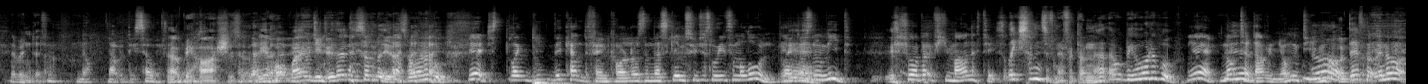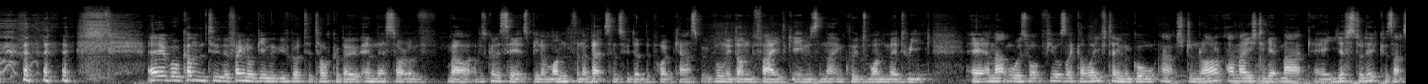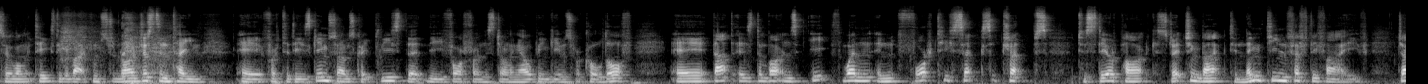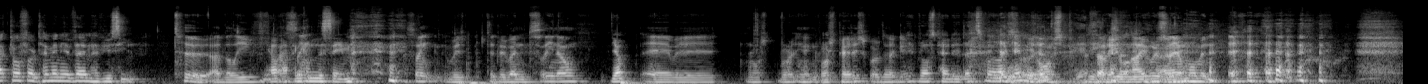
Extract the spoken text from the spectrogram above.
They wouldn't do that. No, that would be silly. That would be harsh. As well. yeah, why would you do that to somebody? That's horrible. yeah, just like they can't defend corners in this game, so just leave them alone. Like yeah. there's no need. Show a bit of humanity. It's like Sons have never done that. That would be horrible. Yeah, not yeah. to Darren Young team. No, definitely not. Uh, we'll come to the final game that we've got to talk about in this sort of. Well, I was going to say it's been a month and a bit since we did the podcast, but we've only done five games, and that includes one midweek. Uh, and that was what feels like a lifetime ago at Stranraer. I managed to get back uh, yesterday because that's how long it takes to get back from Stranraer, just in time uh, for today's game. So I was quite pleased that the Forfar and Stirling Albion games were called off. Uh, that is Dumbarton's eighth win in 46 trips to Stair Park, stretching back to 1955. Jack Crawford, how many of them have you seen? Two, I believe. Yeah, I, I think, think, I'm the same. I think we did we win three 0 Yep. Uh, we Ross, Ross Perry scored that game. Ross Perry did score that game. Ross Perry. That's a real Irish there moment. Uh,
